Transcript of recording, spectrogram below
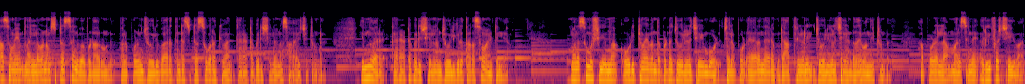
ആ സമയം നല്ലവണ്ണം സ്ട്രെസ് അനുഭവപ്പെടാറുണ്ട്. പലപ്പോഴും ജോലി ഭാരത്തിന്റെ സ്ട്രെസ് കുറയ്ക്കുവാൻ കരാട്ട പരിശീലനം സഹായിച്ചിട്ടുണ്ട്. ഇന്നുവരെ കരാട്ട പരിശീലനം ജോലിക്കൊരു തടസ്സമായിട്ടില്ല. മനസ്സ് മുഷിയുന്ന ഓഡിറ്റുമായി ബന്ധപ്പെട്ട ജോലികൾ ചെയ്യുമ്പോൾ ചിലപ്പോൾ ഏറെ നേരം രാത്രികളിൽ ജോലികൾ ചെയ്യേണ്ടതായി വന്നിട്ടുണ്ട്. അപ്പോഴെല്ലാം മനസ്സിനെ റീഫ്രഷ് ചെയ്യുവാൻ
